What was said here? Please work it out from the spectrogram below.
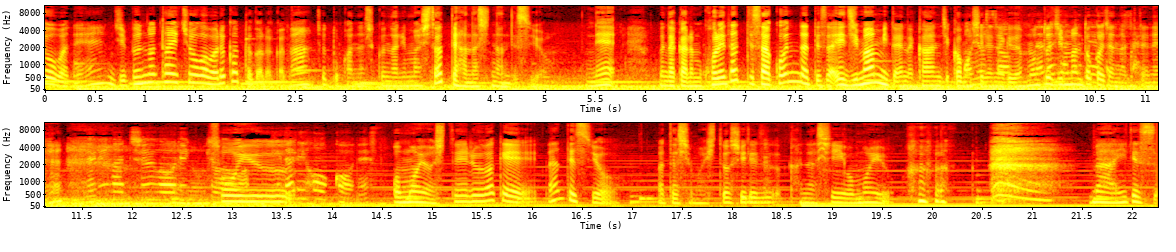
今日はね自分の体調が悪かったからかな。ちょっと悲しくなりましたって話なんですよ。ね。だからもうこれだってさこういうのだってさえ自慢みたいな感じかもしれないけど本当自慢とかじゃなくてね。そういう思いをしているわけなんですよ。私も人知れず悲しい思いを。まあいいです。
